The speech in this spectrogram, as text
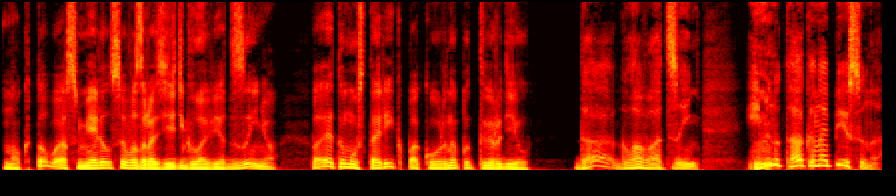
но кто бы осмелился возразить главе Цзиню, поэтому старик покорно подтвердил. «Да, глава Цзинь, именно так и написано.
